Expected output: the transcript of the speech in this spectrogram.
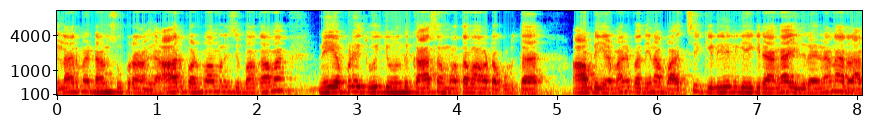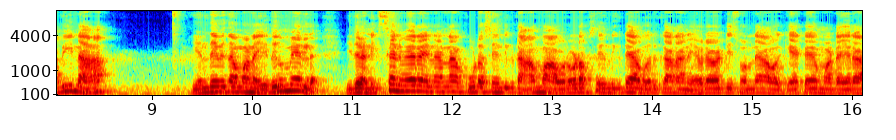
எல்லாருமே டான்ஸ் சூப்பராக யார் பர்ஃபார்மன்ஸ் பார்க்காம நீ எப்படி தூக்கி வந்து காசை மொத்தமாக அவட்ட கொடுத்த? அப்படிங்கிற மாதிரி பார்த்தீங்கன்னா வச்சு கிளின்னு கேட்குறாங்க இதில் என்னென்னா ரவினா எந்த விதமான எதுவுமே இல்லை. இதில் நிக்சன் வேறு என்னென்னா கூட சேர்ந்துக்கிட்டு ஆமாம் அவரோட சேர்ந்துக்கிட்டே அவர் இருக்கா நான் எவ்வளோ வாட்டி சொன்னேன் அவர் கேட்கவே மாட்டேங்கிறா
